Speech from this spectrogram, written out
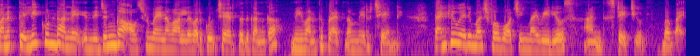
మనకు తెలియకుండానే నిజంగా అవసరమైన వాళ్ళ వరకు చేరుతుంది కనుక మీ వంతు ప్రయత్నం మీరు చేయండి. Thank you very much for watching my videos and stay tuned bye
